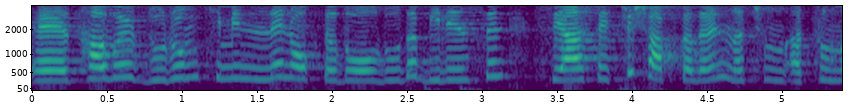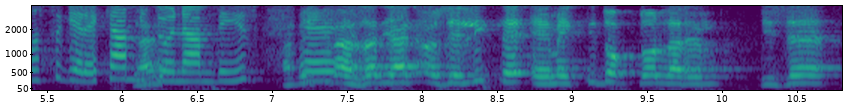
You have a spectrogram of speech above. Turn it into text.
e, tavır, durum kimin ne noktada olduğu da bilinsin. Siyasetçi şapkalarının açıl- atılması gereken bir Yani- dönemdeyiz. Tabii ki Nazan. Yani özellikle emekli doktorların bize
